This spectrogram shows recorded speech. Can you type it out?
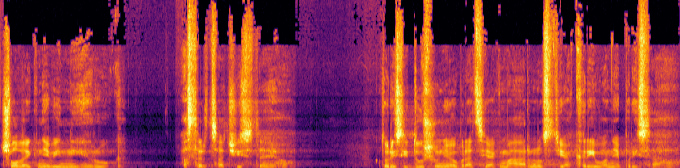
Človek nevinných rúk a srdca čistého, ktorý si dušu neobracia k márnosti a krivo neprisáha.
